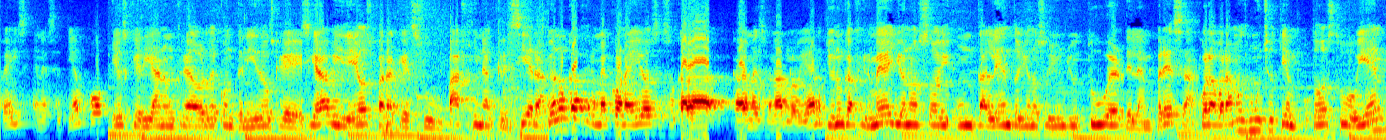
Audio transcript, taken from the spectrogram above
Face en ese tiempo. Ellos querían un creador de contenido que hiciera videos para que su página creciera. Yo nunca firmé con ellos, eso cabe, cabe mencionarlo bien. Yo nunca firmé, yo no soy un talento, yo no soy un youtuber de la empresa. Colaboramos mucho tiempo, todo estuvo bien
